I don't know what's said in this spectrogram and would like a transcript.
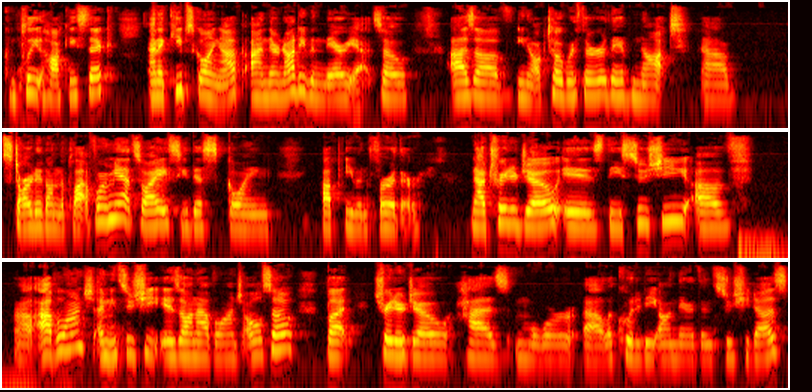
complete hockey stick. And it keeps going up and they're not even there yet. So as of, you know, October 3rd, they have not uh, started on the platform yet. So I see this going up even further. Now, Trader Joe is the sushi of uh, Avalanche. I mean, sushi is on Avalanche also, but Trader Joe has more uh, liquidity on there than sushi does.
